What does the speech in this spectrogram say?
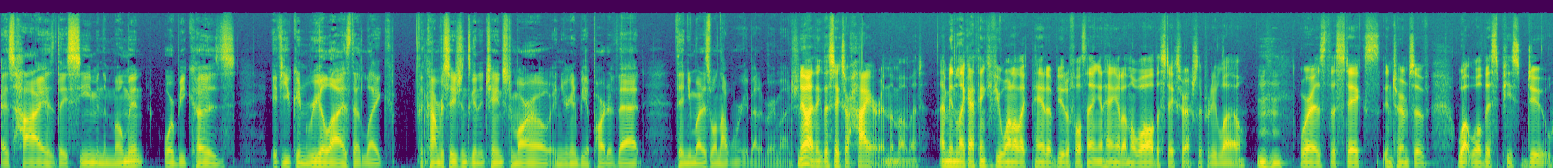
as high as they seem in the moment, or because if you can realize that like the conversation's going to change tomorrow and you're going to be a part of that, then you might as well not worry about it very much. No, I think the stakes are higher in the moment. I mean, like I think if you want to like paint a beautiful thing and hang it on the wall, the stakes are actually pretty low. Mm-hmm. Whereas the stakes in terms of what will this piece do,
